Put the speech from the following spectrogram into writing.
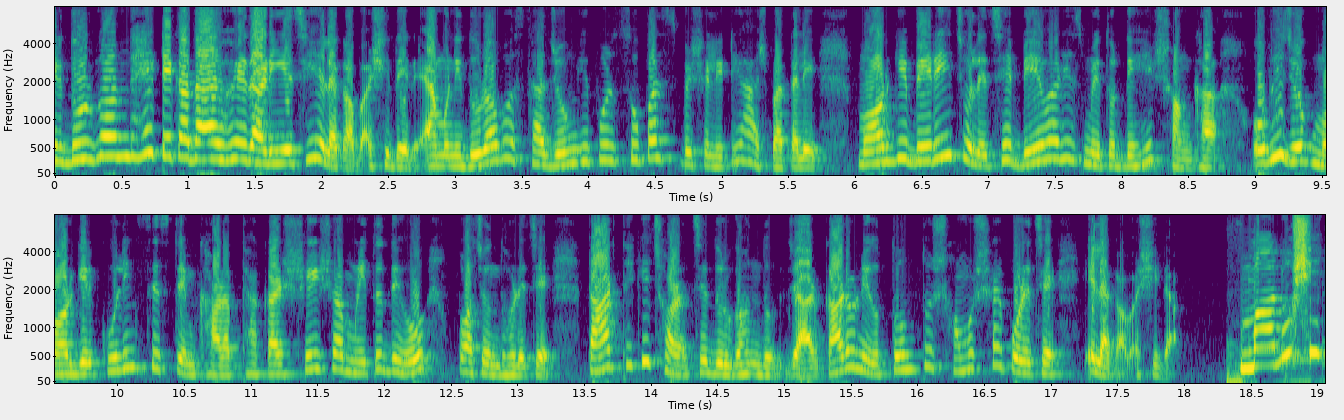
এর দুর্গন্ধে টেকা দায় হয়ে দাঁড়িয়েছে এলাকাবাসীদের। এমনই দুরবস্থা জঙ্গিপুর সুপার স্পেশালিটি হাসপাতালে। মর্গে বেড়েই চলেছে বেওয়ারিশ মৃতদেহের সংখ্যা। অভিযোগ, মর্গের কুলিং সিস্টেম খারাপ থাকার সেই সব মৃতদেহ পচন ধরেছে। তার থেকে ছড়াচ্ছে দুর্গন্ধ, যার কারণে অত্যন্ত সমস্যায় পড়েছে এলাকাবাসীরা। মানসিক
